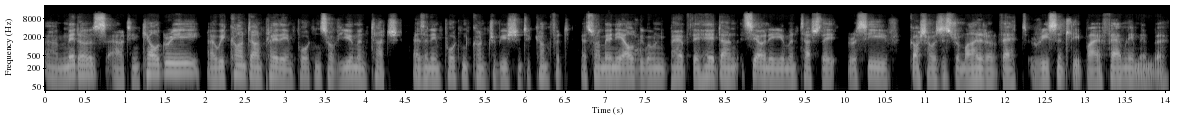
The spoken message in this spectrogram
uh, Meadows out in Calgary, uh, we can't downplay the importance of human touch as an important contribution to comfort. That's why many elderly women have their hair done. It's the only human touch they receive. Gosh, I was just reminded of that recently by a family member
